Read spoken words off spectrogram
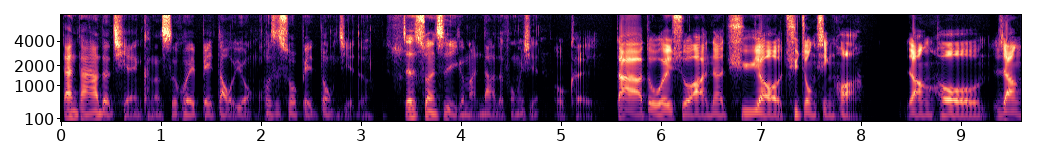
但大家的钱可能是会被盗用，或是说被冻结的，这算是一个蛮大的风险。OK，大家都会说啊，那需要去中心化，然后让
